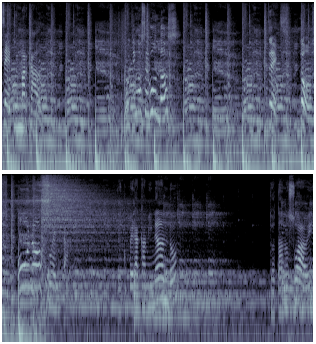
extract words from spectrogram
Seco y marcado. Últimos segundos. 3, 2, 1, suelta. Recupera caminando. Trotando suave.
